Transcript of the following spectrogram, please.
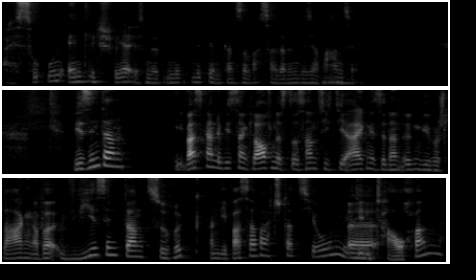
Weil es so unendlich schwer ist mit, mit, mit dem ganzen Wasser drin. Das ist ja Wahnsinn. Wir sind dann, ich weiß gar nicht, wie es dann gelaufen ist, das haben sich die Ereignisse dann irgendwie überschlagen, aber wir sind dann zurück an die Wasserwachtstation mit Äh, den Tauchern.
